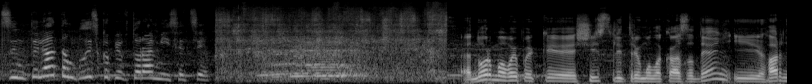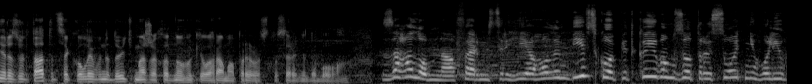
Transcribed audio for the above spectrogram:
Цим телятам близько півтора місяці. Е, Норма випийки 6 літрів молока за день, і гарні результати це коли вони дають в межах 1 кг приросту середньодобового. Загалом на фермі Сергія Голембівського під Києвом зо три сотні голів.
